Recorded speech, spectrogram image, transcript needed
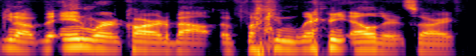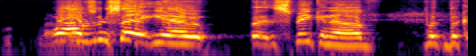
you know the N word card about a fucking Larry Elder. Sorry. Well, I was gonna say, you know, but speaking of, but, but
